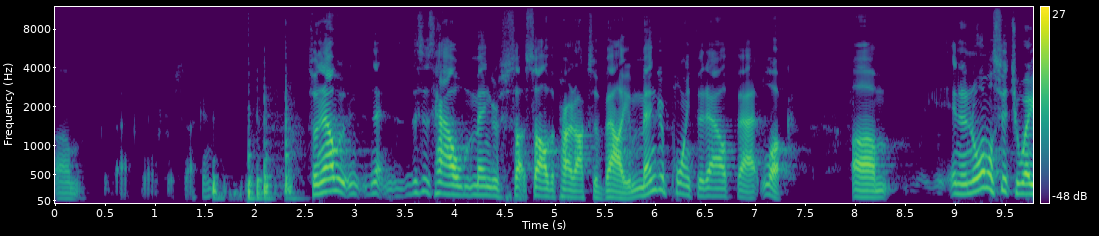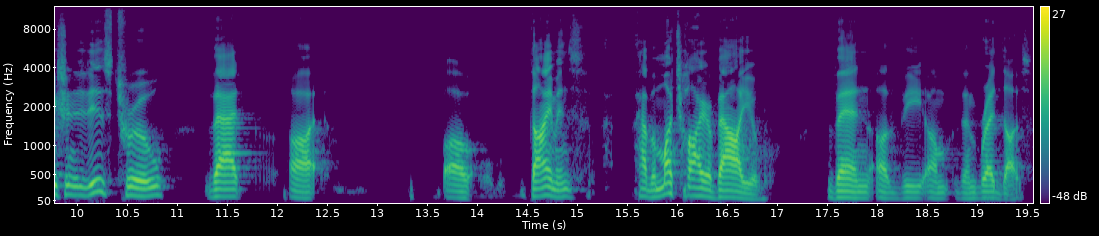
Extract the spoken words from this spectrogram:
um, back there for a second. So now, this is how Menger solved the paradox of value. Menger pointed out that, look, um, in a normal situation, it is true that uh, uh, diamonds have a much higher value than, uh, the, um, than bread does.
